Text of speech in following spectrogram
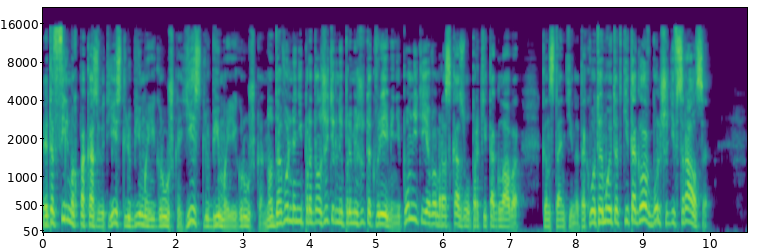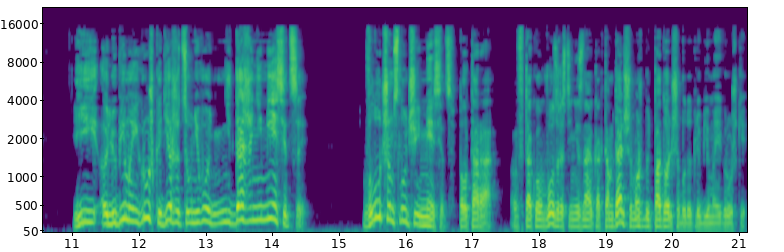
это в фильмах показывает, есть любимая игрушка, есть любимая игрушка, но довольно непродолжительный промежуток времени. Помните, я вам рассказывал про китоглава Константина? Так вот, ему этот китоглав больше не всрался. И любимая игрушка держится у него не, даже не месяцы. В лучшем случае месяц, полтора. В таком возрасте, не знаю, как там дальше, может быть, подольше будут любимые игрушки.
